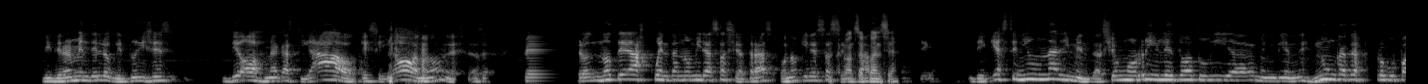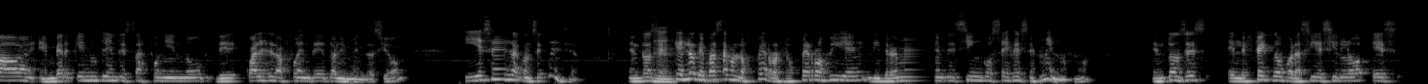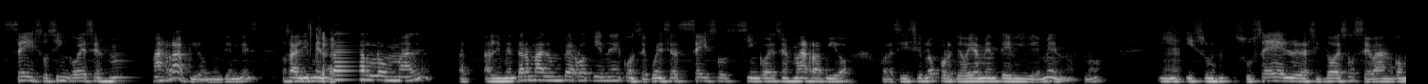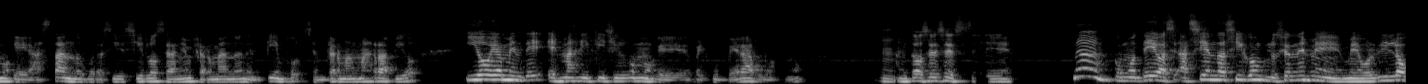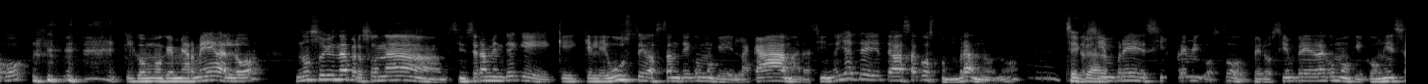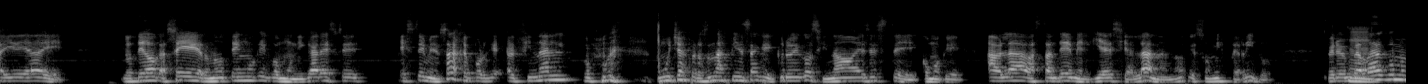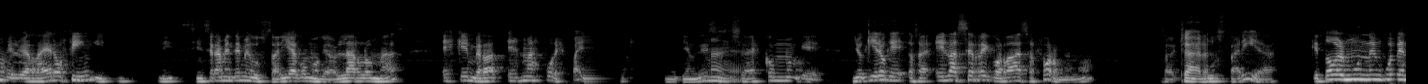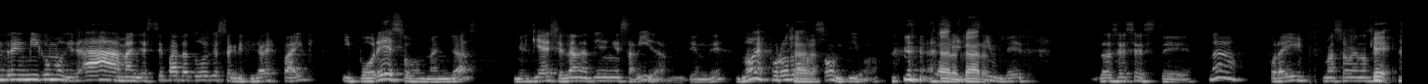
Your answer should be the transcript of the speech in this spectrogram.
literalmente lo que tú dices, Dios me ha castigado, qué sé yo, ¿no? pero no te das cuenta, no miras hacia atrás o no quieres hacer consecuencia. De, que has tenido una alimentación horrible toda tu vida, ¿me entiendes? Nunca te has preocupado en, ver qué nutrientes estás poniendo, de cuál es la fuente de tu alimentación, y esa es la consecuencia. Entonces, mm. ¿qué es lo que pasa con los perros? Los perros viven literalmente cinco o seis veces menos, ¿no? Entonces, el efecto, por así decirlo, es seis o cinco veces más rápido, ¿me entiendes? O sea, alimentarlo mal, alimentar mal un perro tiene consecuencias seis o cinco veces más rápido, por así decirlo, porque obviamente vive menos, ¿no? Y, mm. y sus células y todo eso se van como que gastando, por así decirlo, se van enfermando en el tiempo, se enferman más rápido y obviamente es más difícil como que recuperarlo, ¿no? Mm. Entonces, este, no, como te digo, haciendo así conclusiones me, me volví loco y como que me armé de valor. No soy una persona, sinceramente, que, que, le guste bastante como que la cámara, ¿no? Ya te, te vas acostumbrando, ¿no? Sí, pero siempre, siempre me costó, pero siempre era como que con esa idea de lo tengo que hacer, ¿no? Tengo que comunicar este, este mensaje, porque al final como muchas personas piensan que crudo y cocinado es este, como que habla bastante de Melquíades y Alana, ¿no? Que son mis perritos. Pero en mm. verdad como que el verdadero fin, y, sinceramente me gustaría como que hablarlo más, es que en verdad es más por Spike, ¿me entiendes? O sea, es como que yo quiero que, o sea, él va a ser recordado de esa forma, ¿no? O sea, me gustaría que todo el mundo encuentre en mí como que, ah, man, ya este pata tuvo que sacrificar a Spike, y por eso, man, ya, Melquíades y Alana tienen esa vida, ¿me entiendes? No es por otra razón, tío. Claro, claro. Simple es. Entonces, este, no, por ahí más o menos. Qué,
